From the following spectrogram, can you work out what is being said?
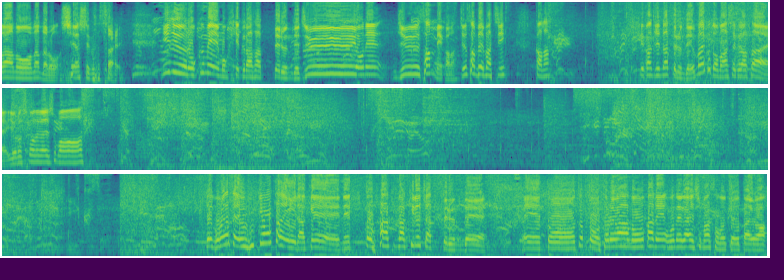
あのなんだろう、シェアしてください。26名も来てくださってるんで、14年、13名かな ?13 名待ちかな？って感じになってるんで、うまいこと回してください。よろしくお願いします。で、ごめんなさい、不況体だけネットワークが切れちゃってるんで、えーと、ちょっとそれは農家でお願いします、その筐体は。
